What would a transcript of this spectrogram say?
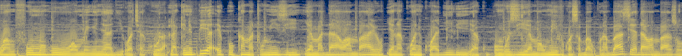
wa mfumo huu wa umeng'enyaji wa chakula. Lakini pia epuka matumizi ya madawa ambayo yanakuwa ni kwa ajili ya kupunguzia maumivu, kwa sababu kuna baadhi ya dawa ambazo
